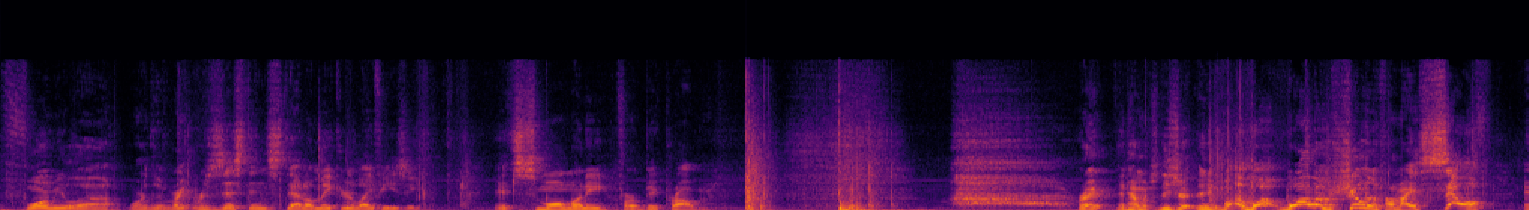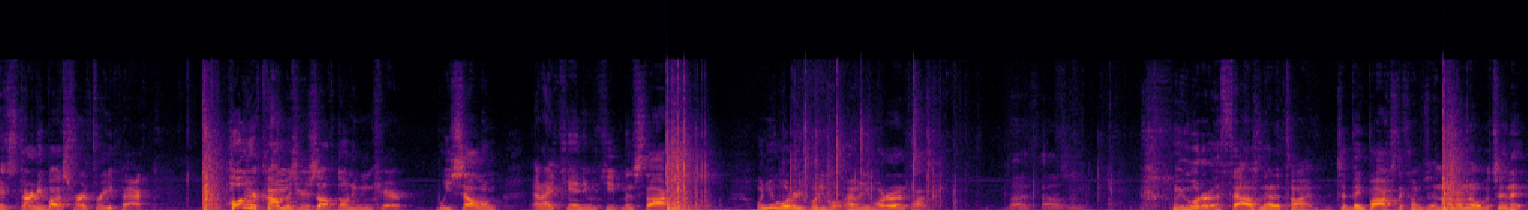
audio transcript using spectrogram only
formula or the right resistance that'll make your life easy. It's small money for a big problem. Right? And how much these are? While while I'm shilling for myself, it's 30 bucks for a three pack. Hold your comments yourself. Don't even care. We sell them, and I can't even keep them in stock. When you order, what do you how many you order at a time? about a thousand. We order a thousand at a time. It's a big box that comes in. I don't know what's in it,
